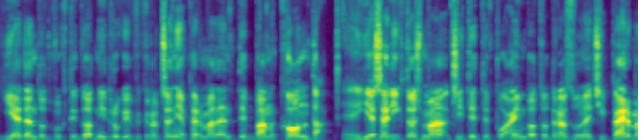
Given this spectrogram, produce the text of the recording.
1 do 2 tygodni, drugie wykroczenie permanentny ban konta. E, jeżeli ktoś ma cheaty typu aimbot, od razu leci perm.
